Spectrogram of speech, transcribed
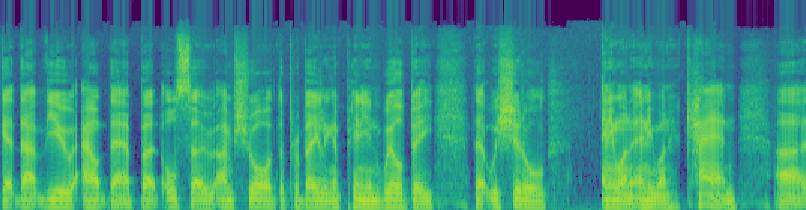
get that view out there. But also, I'm sure the prevailing opinion will be that we should all. Anyone, anyone who can, uh,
